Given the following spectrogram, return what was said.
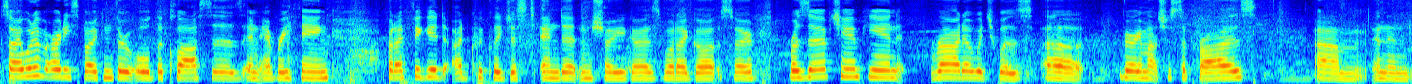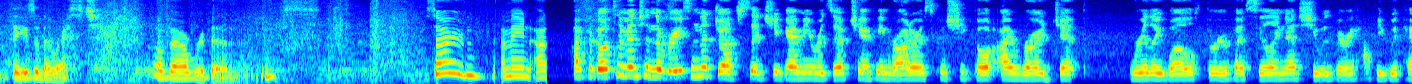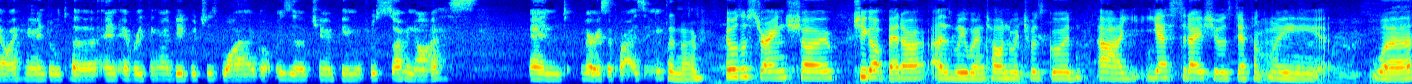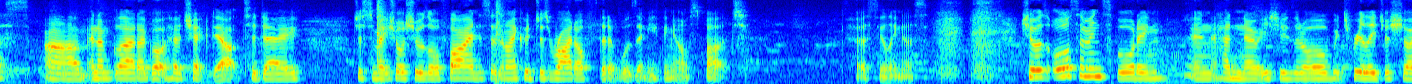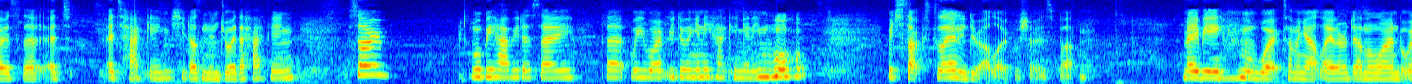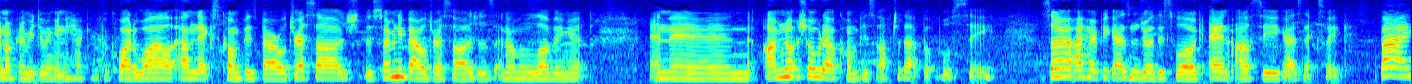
So I would have already spoken through all the classes and everything, but I figured I'd quickly just end it and show you guys what I got. So reserve champion rider, which was uh, very much a surprise. Um, and then these are the rest of our ribbons. So, I mean, I, I forgot to mention the reason the judge said she gave me reserve champion rider is because she thought I rode Jep really well through her silliness. She was very happy with how I handled her and everything I did, which is why I got reserve champion, which was so nice and very surprising. I don't know. It was a strange show. She got better as we went on, which was good. Uh, yesterday she was definitely worse um, and I'm glad I got her checked out today just to make sure she was all fine so then I could just write off that it was anything else but her silliness. She was awesome in sporting and had no issues at all which really just shows that it's, hacking. She doesn't enjoy the hacking. So we'll be happy to say that we won't be doing any hacking anymore which sucks because I only do our local shows but maybe we'll work something out later down the line but we're not going to be doing any hacking for quite a while our next comp is barrel dressage there's so many barrel dressages and i'm loving it and then i'm not sure what our comp is after that but we'll see so i hope you guys enjoyed this vlog and i'll see you guys next week. Bye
